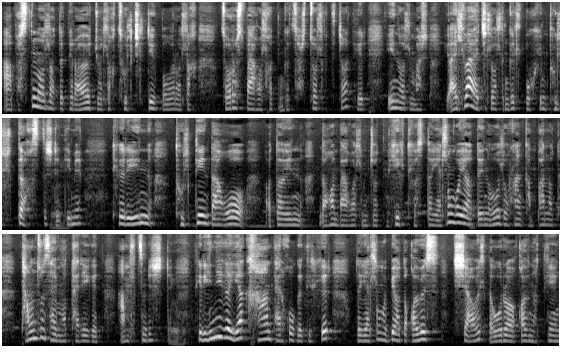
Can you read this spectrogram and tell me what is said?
А бусд нь бол одоо тэр ойжуулах, цөлжилтийг бууруулах, зурус байгуулахад ингээд зарцуулагдаж байгаа. Тэгэхээр энэ бол маш альва ажил бол ингээд бүх юм төлөвлөлттэй байх хэрэгтэй шүү дээ, тийм ээ. Тэгэхээр энэ төлтийн дагуу одоо энэ ногоон байгууламжууд нь хийгдэх ёстой. Ялангуяа одоо энэ уул уурхайн компаниуд 500 сая мод тарийгээд амлцсан байна шүү дээ. Тэгэхээр энийг яг хаана тарих уу гэд ирэхээр одоо ялангуяа би одоо говьс жишээ авъя л да өөрөө говь нутгийн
